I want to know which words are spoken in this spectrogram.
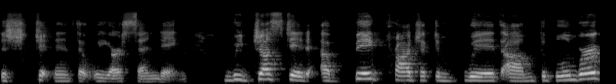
the shipment that we are sending. We just did a big project with um, the Bloomberg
